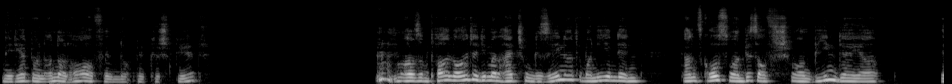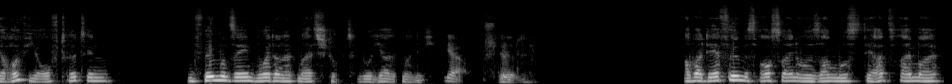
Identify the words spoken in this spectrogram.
Ne, die hat noch einen anderen Horrorfilm noch mitgespielt. Also ein paar Leute, die man halt schon gesehen hat, aber nie in den ganz großen, Rollen, bis auf Sean Bean, der ja sehr häufig auftritt in, in Filmen und Serien, wo er dann halt meist stirbt. Nur hier halt mal nicht. Ja, stimmt. Äh, Aber der Film ist auch so einer, wo du sagen musst, der hat einmal,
